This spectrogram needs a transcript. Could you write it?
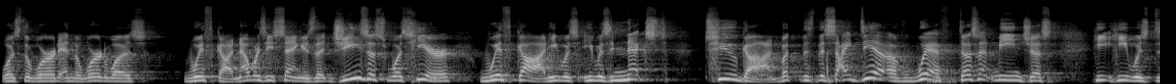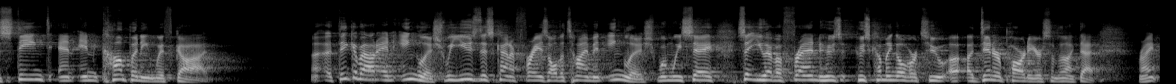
was the Word, and the Word was with God. Now, what is he saying is that Jesus was here with God, he was, he was next to God. But this, this idea of with doesn't mean just he, he was distinct and in company with God. Uh, think about in English. We use this kind of phrase all the time in English when we say, say you have a friend who's, who's coming over to a, a dinner party or something like that, right?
